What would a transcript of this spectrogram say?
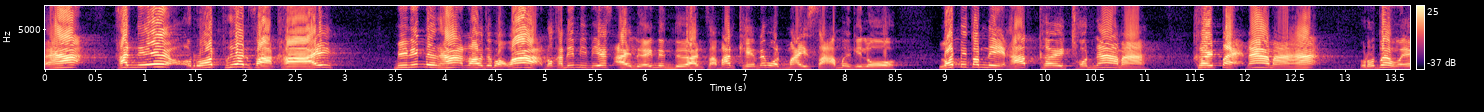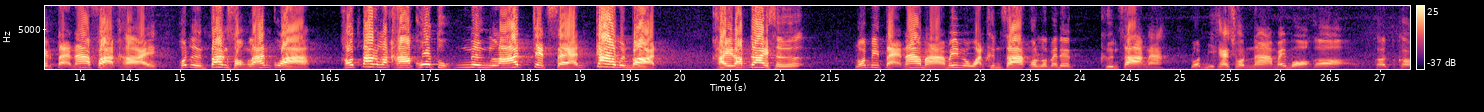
นะฮะ คันนี้รถเพื่อนฝากขาย มีนิดนึงฮะ เราจะบอกว่ารถคันนี้มี BSI เหลืออีกหนึ่งเดือน สามารถเคลมได้หมดไม่สามหมื่นกิโลรถมีตำหนิครับ เคยชนหน้ามา เคยแตะหน้ามาฮะ รถเพื่อนผมเองแตะหน้าฝากขาย คนอื่นตั้ง 2 ล้านกว่า เขาตั้งราคาโคตรถูก1ล้าน7แสน9หมื่นบาท ใครรับได้ซื้อ รถมีแตะหน้ามาไม่มีประวัติขึ้นซากเพราะรถไม่ได้คืนซากนะ รถมีแค่ชนหน้าไม่บอกก็ก็ก็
